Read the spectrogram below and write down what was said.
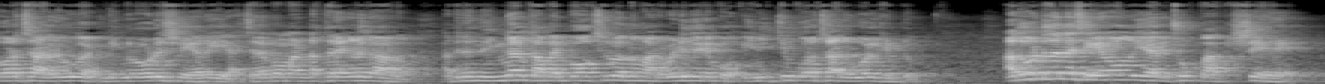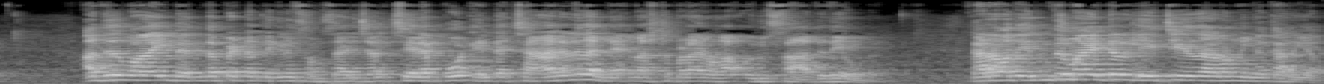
കുറച്ച് അറിവുകൾ നിങ്ങളോട് ഷെയർ ചെയ്യുക. ചിലപ്പോൾ മണ്ടത്തരങ്ങൾ കാണും. അതിന് നിങ്ങൾ കമന്റ് ബോക്സിൽ വന്ന് മറുപടി തരുമ്പോൾ എനിക്കും കുറച്ച് അറിവുകൾ കിട്ടും. അതുകൊണ്ട് തന്നെ ചെയ്യണമെന്ന് വിചാരിച്ചു. പക്ഷേ അതുമായി ബന്ധപ്പെട്ട് എന്തെങ്കിലും സംസാരിച്ചാൽ ചിലപ്പോൾ എന്റെ ചാനൽ തന്നെ നഷ്ടപ്പെടാനുള്ള ഒരു സാധ്യതയുണ്ട്. കാരണം അത് എന്തുമായിട്ട് റിലേറ്റ് ചെയ്തതാണെന്ന് നിങ്ങൾക്ക് അറിയാം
